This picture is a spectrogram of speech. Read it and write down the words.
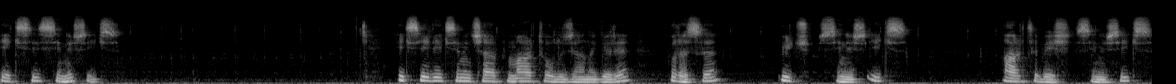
Eksi sinüs x. Eksi ile eksinin çarpımı artı olacağına göre burası 3 sinüs x artı 5 sinüs x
